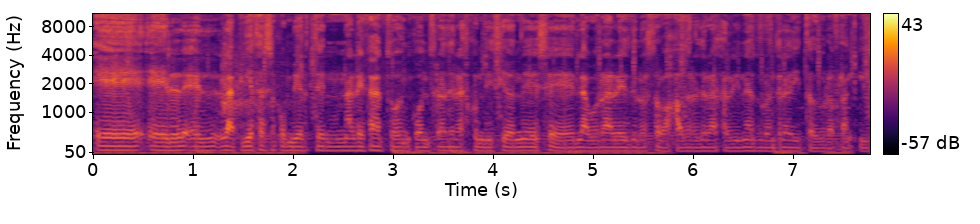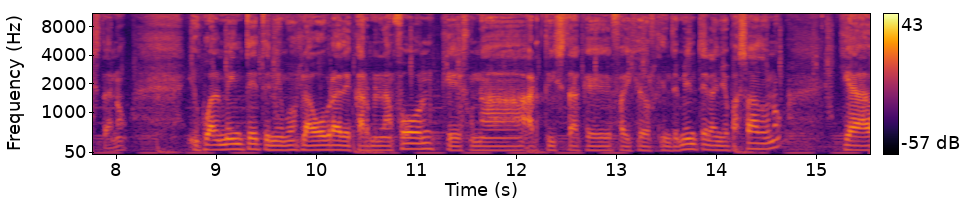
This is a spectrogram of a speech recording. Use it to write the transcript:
eh, la pieza se convierte en un alegato en contra de las condiciones eh, laborales de los trabajadores de las salinas durante la dictadura franquista. ¿no? Igualmente tenemos la obra de Carmen Lafón, que es una artista que falleció recientemente, el año pasado, ¿no? que ha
